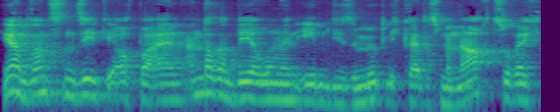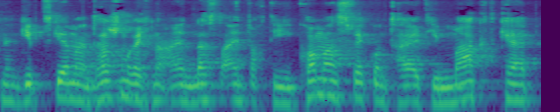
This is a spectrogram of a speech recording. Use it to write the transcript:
Ja, ansonsten seht ihr auch bei allen anderen Währungen eben diese Möglichkeit, das mal nachzurechnen. Gebt gerne mal einen Taschenrechner ein, lasst einfach die Kommas weg und teilt die Marktcap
